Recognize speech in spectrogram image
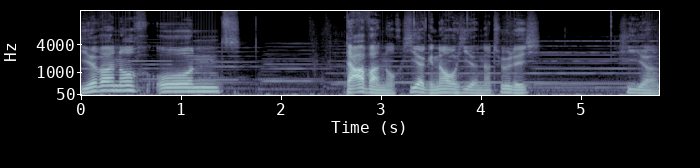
Hier war noch und... Da war noch. Hier, genau hier, natürlich. Hier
